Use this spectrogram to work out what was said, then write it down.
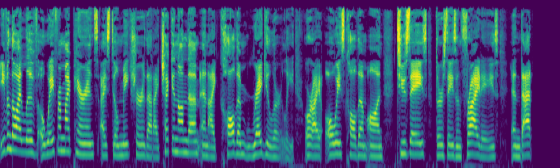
even though I live away from my parents, I still make sure that I check in on them and I call them regularly, or I always call them on Tuesdays, Thursdays, and Fridays. And that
